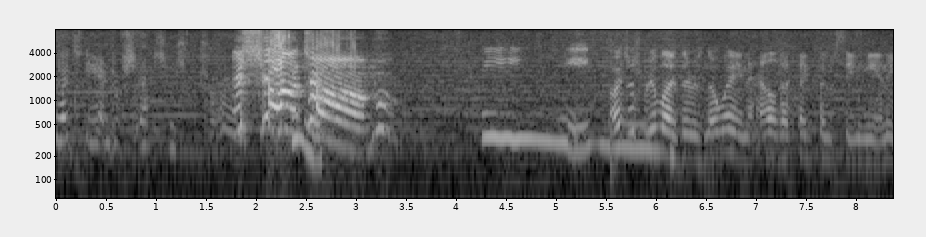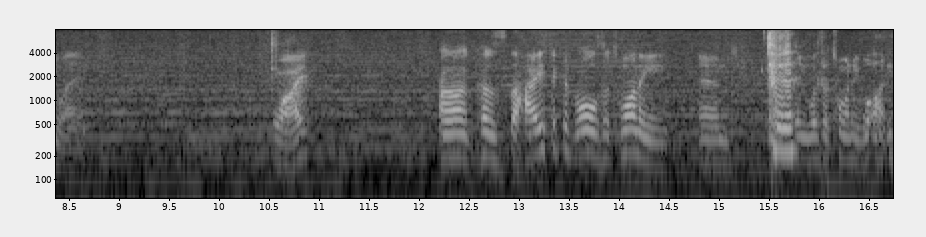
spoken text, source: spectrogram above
That's the end of Samson's turn. It's Charlotte Tom! I just realized there was no way in hell that thing could have seen me anyway. Why? Uh, because the highest it could roll is a 20, and the thing was a 21.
